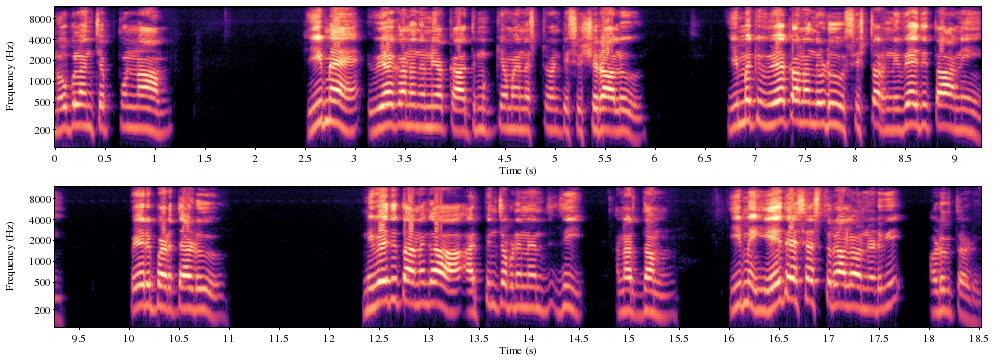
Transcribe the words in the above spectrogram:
నోబుల్ అని చెప్పుకున్నాం. ఈమె వివేకానందుని యొక్క అతి ముఖ్యమైనటువంటి శిష్యురాలు. ఈమెకి వివేకానందుడు సిస్టర్ నివేదిత అని పేరు పెడతాడు. నివేదిత అనగా అర్పించబడినది అని అర్థం. ఈమె ఏ దేశస్తురాలు అని అడిగి అడుగుతాడు.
